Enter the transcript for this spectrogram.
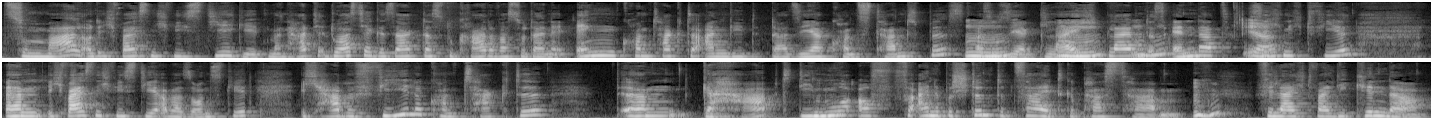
Zumal, und ich weiß nicht, wie es dir geht, man hat du hast ja gesagt, dass du gerade, was so deine engen Kontakte angeht, da sehr konstant bist, mhm. also sehr gleichbleibend, mhm. das ändert ja. sich nicht viel. Ähm, ich weiß nicht, wie es dir aber sonst geht. Ich habe viele Kontakte ähm, gehabt, die mhm. nur auf für eine bestimmte Zeit gepasst haben. Mhm. Vielleicht, weil die Kinder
